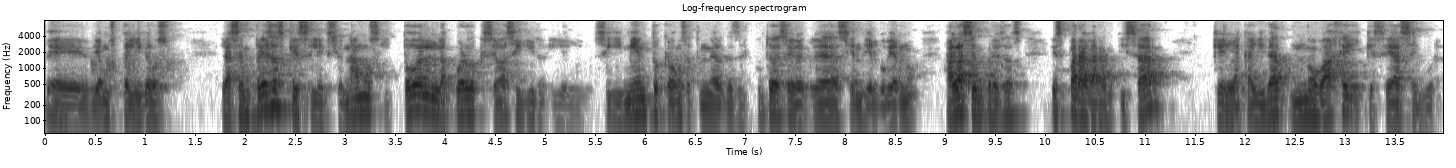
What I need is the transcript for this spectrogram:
eh, digamos, peligroso las empresas que seleccionamos y todo el acuerdo que se va a seguir y el seguimiento que vamos a tener desde el punto de seguridad de Hacienda y el gobierno a las empresas es para garantizar que la calidad no baje y que sea segura.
